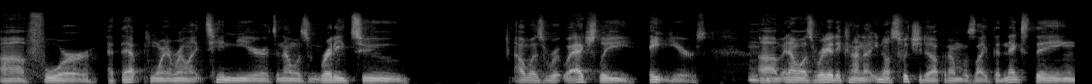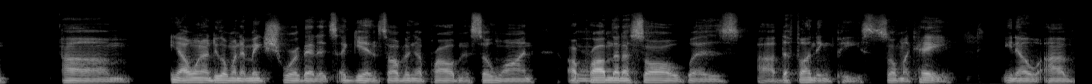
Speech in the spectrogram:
uh, for at that point around like 10 years, and I was mm. ready to. I was re- well, actually eight years, mm-hmm. um, and I was ready to kind of you know switch it up, and I was like, the next thing, um, you know, I want to do, I want to make sure that it's again solving a problem and so on. A yeah. problem that I saw was uh, the funding piece. So I'm like, hey, you know, I've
